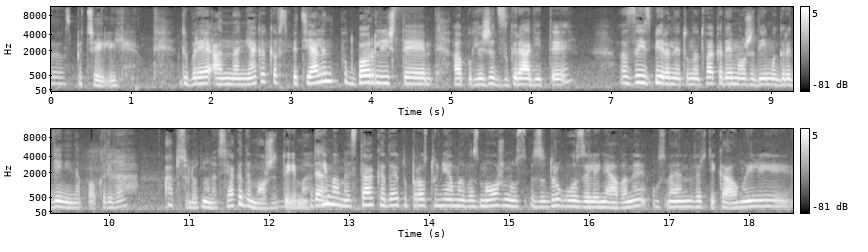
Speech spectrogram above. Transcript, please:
са спечелили. Добре, а на някакъв специален подбор ли ще подлежат сградите за избирането на това къде може да има градини на покрива? Абсолютно навсякъде може да има. Да. Има места, където просто няма възможност за друго озеленяване, освен вертикално или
